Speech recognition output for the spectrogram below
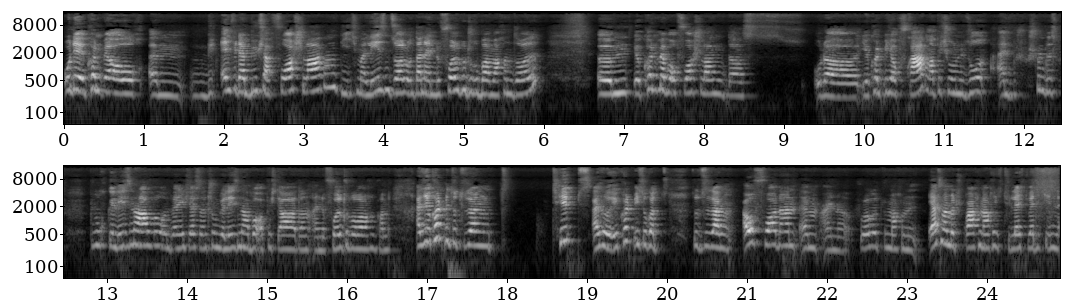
Oder ihr könnt mir auch ähm, entweder Bücher vorschlagen, die ich mal lesen soll und dann eine Folge drüber machen soll. Ähm, ihr könnt mir aber auch vorschlagen, dass. Oder ihr könnt mich auch fragen, ob ich schon so ein bestimmtes Buch gelesen habe und wenn ich das dann schon gelesen habe, ob ich da dann eine Folge drüber machen kann. Also ihr könnt mir sozusagen Tipps, also ihr könnt mich sogar sozusagen auffordern, ähm, eine Folge zu machen. Erstmal mit Sprachnachricht. Vielleicht werde ich in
